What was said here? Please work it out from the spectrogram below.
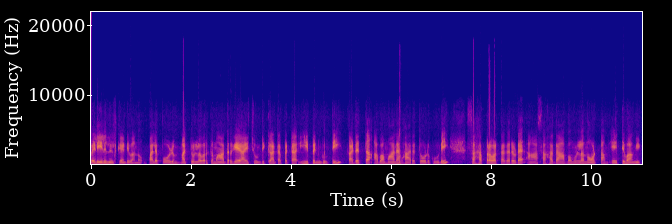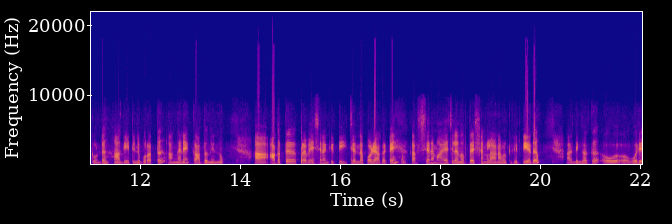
വെളിയിൽ നിൽക്കേണ്ടി വന്നു. പലപ്പോഴും മറ്റുള്ളവർക്ക് മാതൃകയായി ചൂണ്ടിക്കാട്ടപ്പെട്ട ഈ പെൺകുട്ടി കടുത്ത അപമാന കൂടി സഹപ്രവർത്തകരുടെ ആ സഹതാപമുള്ള നോട്ടം ഏറ്റുവാങ്ങിക്കൊണ്ട് ആ ഗേറ്റിന് പുറത്ത് അങ്ങനെ കാത്തുനിന്നു അകത്ത് പ്രവേശനം കിട്ടി ചെന്നപ്പോഴാകട്ടെ കർശനമായ ചില നിർദ്ദേശങ്ങളാണ് അവൾക്ക് കിട്ടിയത്. നിങ്ങൾക്ക് ഒരു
